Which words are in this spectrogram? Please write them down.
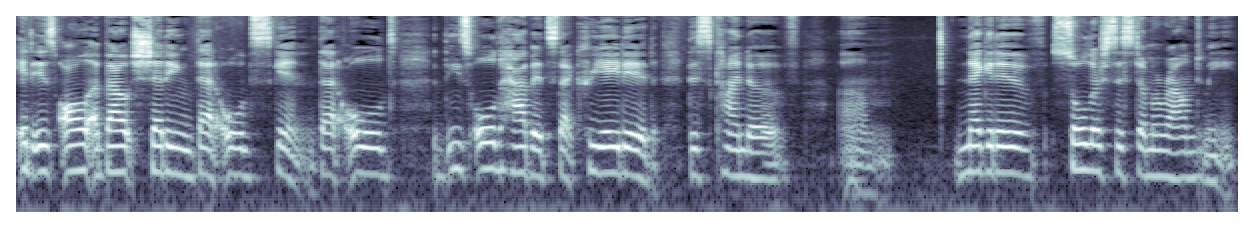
it is all about shedding that old skin, that old, these old habits that created this kind of um, negative solar system around me,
